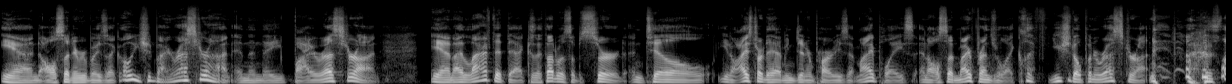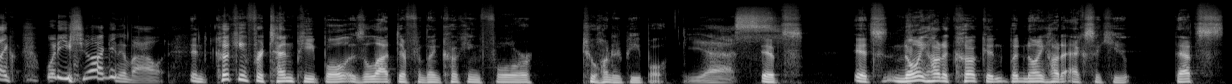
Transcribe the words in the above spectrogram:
and all of a sudden everybody's like, "Oh, you should buy a restaurant," and then they buy a restaurant. And I laughed at that because I thought it was absurd until, you know, I started having dinner parties at my place. And all of a sudden my friends were like, Cliff, you should open a restaurant. And I was like, what are you talking about? And cooking for 10 people is a lot different than cooking for 200 people. Yes. It's it's knowing how to cook and but knowing how to execute. That's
